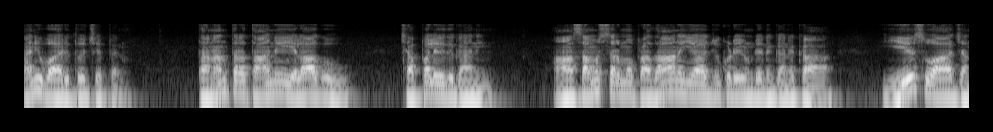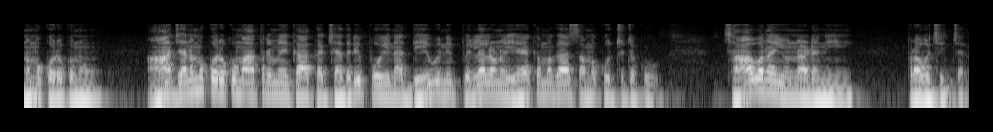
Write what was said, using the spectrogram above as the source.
అని వారితో చెప్పాను. తనంతర తానే ఎలాగూ చెప్పలేదు గాని ఆ సంవత్సరము ప్రధాన యాజకుడై ఉండెను గనుక యేసు ఆ జనము కొరకును ఆ జనము కొరకు మాత్రమే కాక చెదిరిపోయిన దేవుని పిల్లలను ఏకముగా సమకూర్చుటకు చావనై ఉన్నాడని ప్రవచించను.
